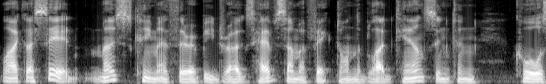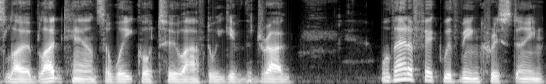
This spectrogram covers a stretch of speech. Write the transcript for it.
Like I said, most chemotherapy drugs have some effect on the blood counts and can cause low blood counts a week or two after we give the drug. Well, that effect with vincristine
